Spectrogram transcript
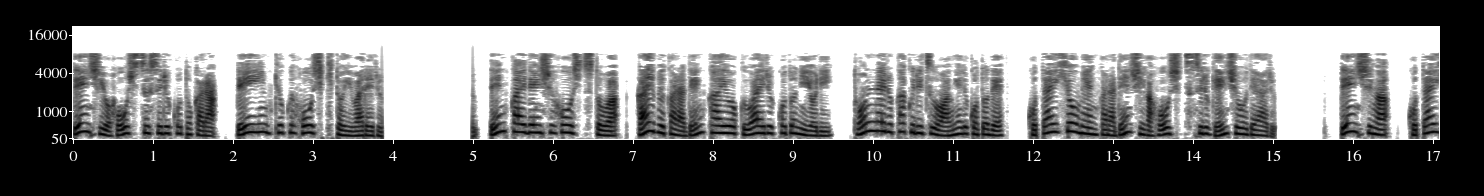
電子を放出することから冷陰極方式と言われる。電解電子放出とは外部から電解を加えることによりトンネル確率を上げることで固体表面から電子が放出する現象である。電子が固体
